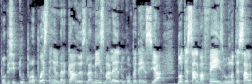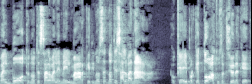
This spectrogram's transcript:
Porque si tu propuesta en el mercado es la misma, la de tu competencia, no te salva Facebook, no te salva el bot, no te salva el email marketing, no, no te salva nada. ¿ok? Porque todas tus acciones que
